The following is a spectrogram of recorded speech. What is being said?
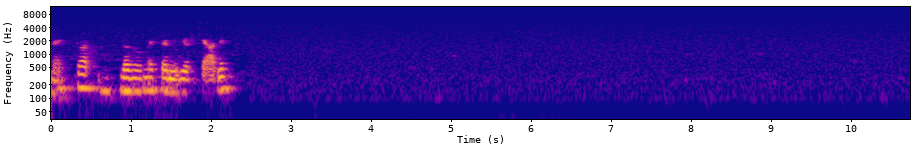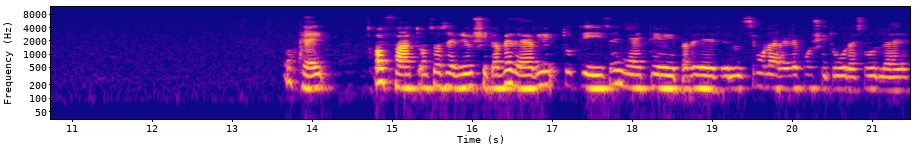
ecco devo mettermi gli occhiali. Ok ho fatto non so se riuscite a vederli tutti i segnetti per simulare le cuciture sul,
